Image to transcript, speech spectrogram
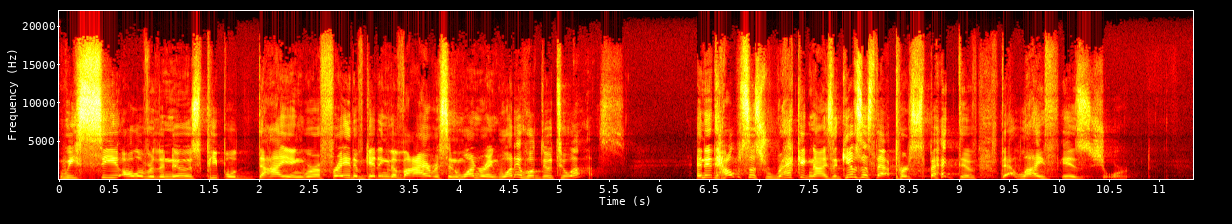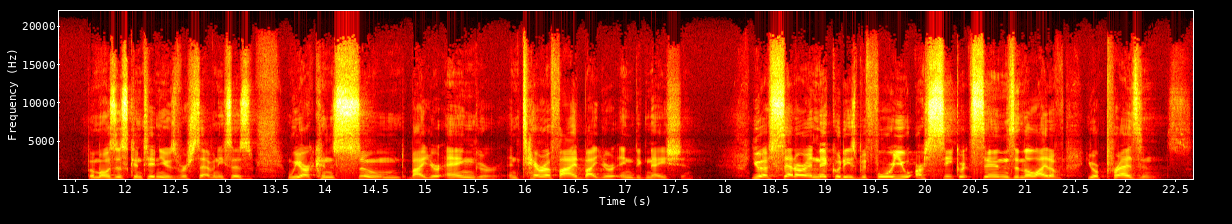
we see all over the news people dying. We're afraid of getting the virus and wondering what it will do to us. And it helps us recognize, it gives us that perspective that life is short. But Moses continues, verse 7, he says, We are consumed by your anger and terrified by your indignation. You have set our iniquities before you, our secret sins in the light of your presence.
